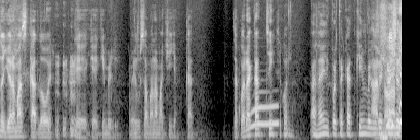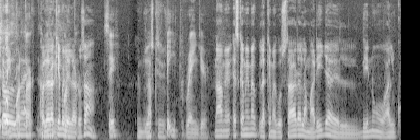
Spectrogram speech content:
no, yo era más Cat Lover que, que Kimberly. A mí me gustaba más la machilla, Cat. ¿Se acuerda de Cat? Sí, ¿se acuerda? A nadie le importa Cat Kimberly, Ah, no, a todos, importa. A ¿Cuál era Kimberly? ¿La rosada? Sí, es que, Pink Ranger. no, es que a mí me- la que me gustaba era la amarilla, el Dino algo.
